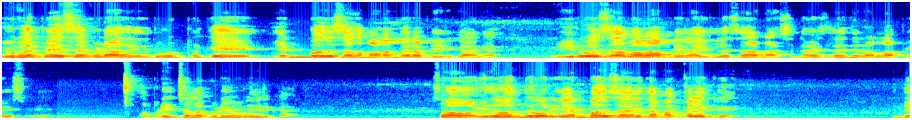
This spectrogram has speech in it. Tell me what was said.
இவங்களை பேச விடாது. நூற்றுக்கு எண்பது சதமானம் பேர் அப்படி இருக்காங்க. ஒரு இருபது சதமானம் அப்படிலாம் இல்லை சார். நான் சின்ன வயசுலேருந்தே நல்லா பேசுவேன். அப்படின்னு சொல்லக்கூடியவங்களும் இருக்காங்க. ஸோ இது வந்து ஒரு எண்பது சதவீத மக்களுக்கு இந்த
